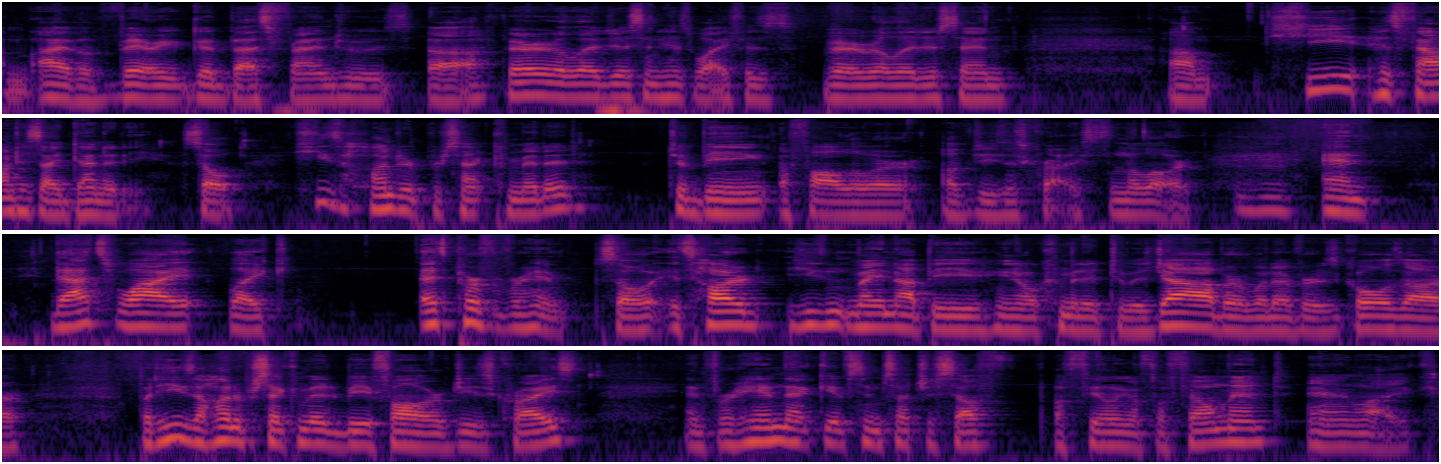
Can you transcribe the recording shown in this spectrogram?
um, I have a very good best friend who's uh, very religious, and his wife is very religious, and um, he has found his identity. So he's 100% committed to being a follower of Jesus Christ and the Lord. And that's why, like, that's perfect for him. So it's hard. He might not be, you know, committed to his job or whatever his goals are, but he's 100% committed to be a follower of Jesus Christ. And for him, that gives him such a self, a feeling of fulfillment and like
